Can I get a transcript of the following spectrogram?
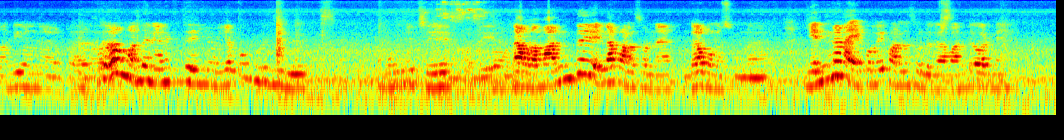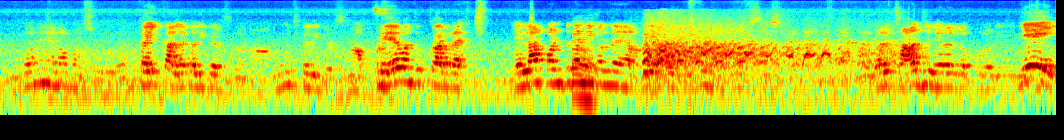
வந்தேன் வந்தேன் எனக்கு தெரியும். எப்போ முடிஞ்சது? முடிஞ்சிச்சு. நான் வந்து என்ன பண்ண சொன்னேன்? என்ன பண்ண சொன்னேன். என்ன நான் எப்பவே பண்ண சொல்லுங்க வந்த உடனே? உடனே என்ன பண்ண சொல்லுவேன் கை கால வர சொன்னேன் நான் கழிட்டு வர சொன்னேன் அப்படியே வந்து உட்கார்றேன். எல்லாம் பண்ணிட்டு தான் நீ வந்தேன் அப்படியே வேற சார்ஜ் வேற இல்ல போலடி. ஏய்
